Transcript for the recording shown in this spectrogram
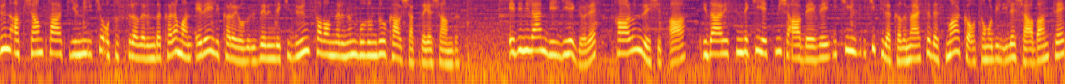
dün akşam saat 22.30 sıralarında Karaman Ereğli Karayolu üzerindeki düğün salonlarının bulunduğu kavşakta yaşandı. Edinilen bilgiye göre, Harun Reşit A, idaresindeki 70 ABV 202 plakalı Mercedes marka otomobil ile Şaban T,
